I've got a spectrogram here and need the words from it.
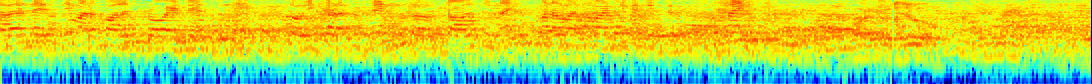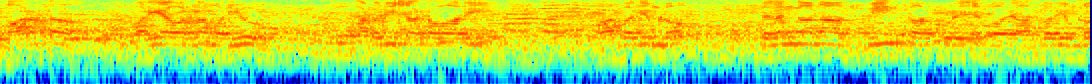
అవేర్నెస్ని మన కాలేజ్ ప్రొవైడ్ చేస్తుంది. సో ఇక్కడ ఫిఫ్టీన్ స్టాల్స్ ఉన్నాయి. మనం వాటిని విజిట్ చేస్తాం. థ్యాంక్ యూ భారత పర్యావరణ మరియు అటవీ శాఖ వారి ఆధ్వర్యంలో తెలంగాణ గ్రీన్ కార్పొరేషన్ వారి ఆధ్వర్యంలో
